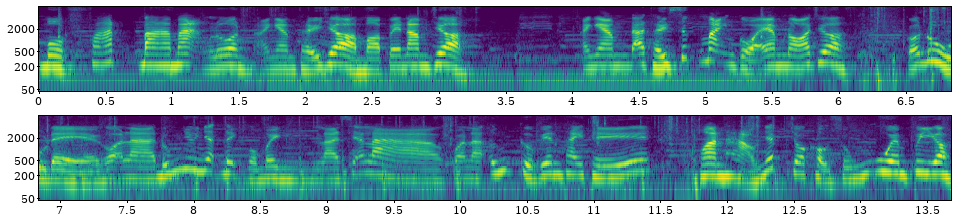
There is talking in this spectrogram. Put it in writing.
Một phát ba mạng luôn. Anh em thấy chưa? MP5 chưa? Anh em đã thấy sức mạnh của em nó chưa? Có đủ để gọi là đúng như nhận định của mình là sẽ là gọi là ứng cử viên thay thế hoàn hảo nhất cho khẩu súng UMP không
